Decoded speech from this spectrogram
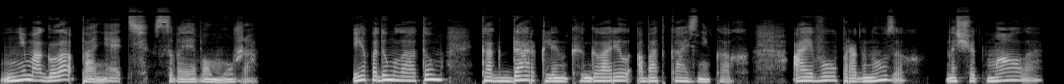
не могла понять своего мужа. Я подумала о том, как Дарклинг говорил об отказниках, о его прогнозах насчет мало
